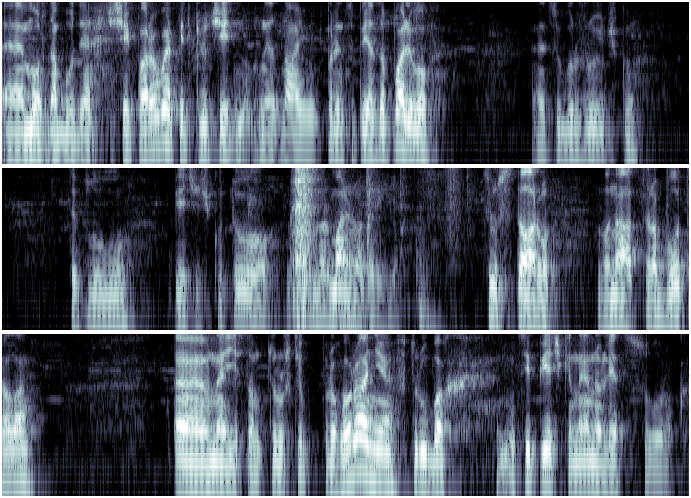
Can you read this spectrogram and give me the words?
Е, можна буде ще й парове підключити. Ну, не знаю. В принципі, я запалював е, цю буржуючку, теплову печечку, то нормально гріє. Цю стару вона отработала. Е, в неї є там трошки прогорання в трубах. Ну, ці печки, мабуть, лет 40.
